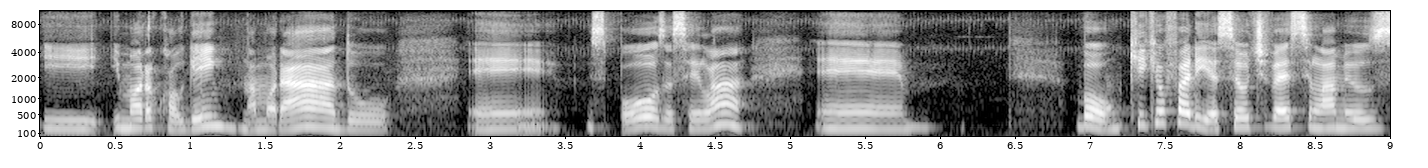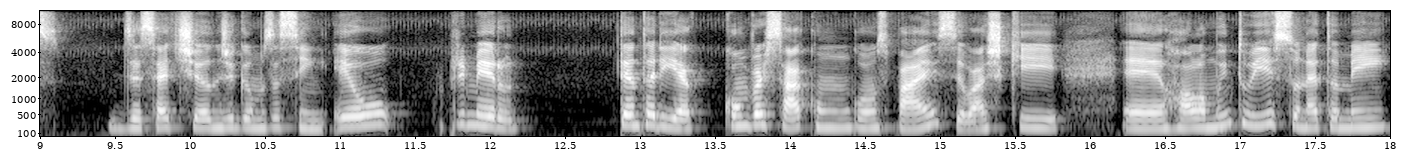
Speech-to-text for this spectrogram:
e, e mora com alguém, namorado, é, esposa, sei lá. É... Bom, o que, que eu faria se eu tivesse lá meus 17 anos, digamos assim? Eu, primeiro, tentaria conversar com, com os pais. Eu acho que é, rola muito isso, né, também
